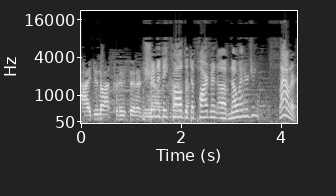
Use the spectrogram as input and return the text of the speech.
I do not produce energy. Shouldn't it be called the Department of No Energy? Louder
